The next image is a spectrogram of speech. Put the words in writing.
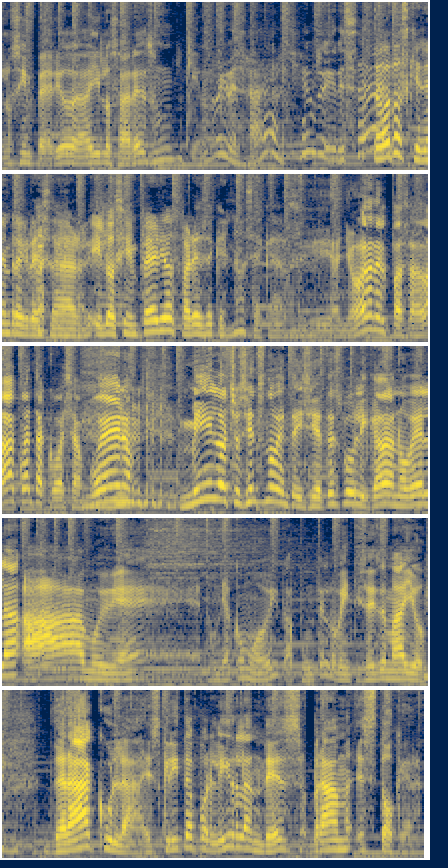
Que los imperios ahí, los ares, quieren regresar, quieren regresar. Todos quieren regresar y los imperios parece que no se acaban. Sí, añoran el pasado. Ah, cuánta cosa. Bueno, 1897 es publicada la novela. Ah, muy bien. Un día como hoy, apúntenlo, 26 de mayo. Drácula, escrita por el irlandés Bram Stoker.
